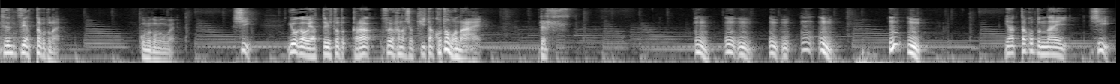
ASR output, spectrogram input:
全然やったことない。ごめんごめんごめん。し、ヨガをやってる人からそういう話を聞いたこともない。です。うん、うん、うん、うん、うん、うん、うん、うん。やったことないし、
